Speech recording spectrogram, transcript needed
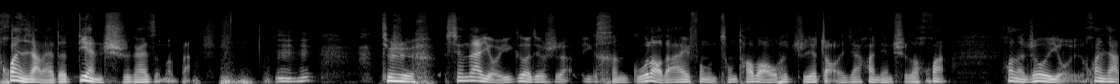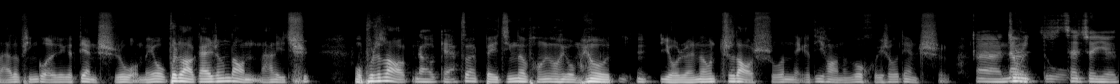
换下来的电池该怎么办。嗯哼，就是现在有一个就是一个很古老的 iPhone，从淘宝我直接找了一家换电池的换，换了之后有换下来的苹果的这个电池，我没有不知道该扔到哪里去，我不知道。在北京的朋友有没有嗯有人能知道说哪个地方能够回收电池？呃，那在这也，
